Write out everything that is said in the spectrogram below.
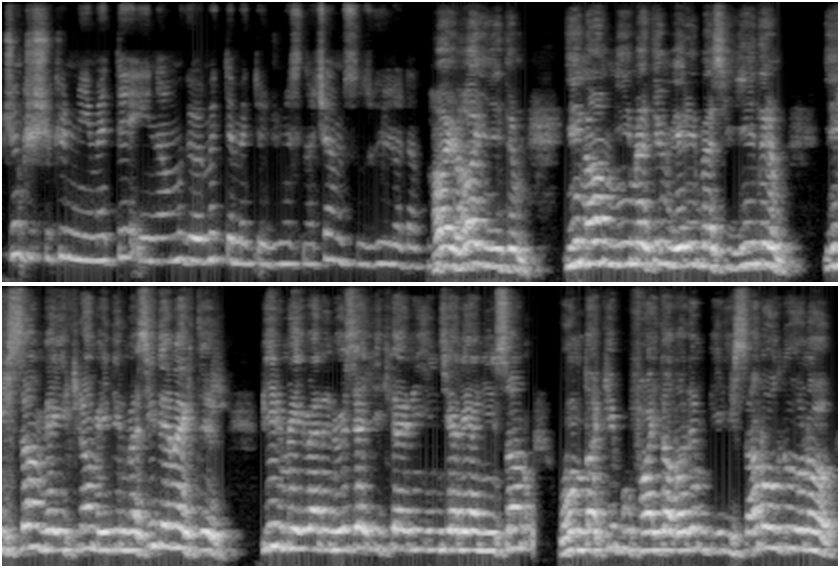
Çünkü şükür nimette inamı görmek demektir cümlesini açar mısınız Gül dedem? Hay hay yiğidim. İnam nimetin verilmesi yiğidim. İhsan ve ikram edilmesi demektir. Bir meyvenin özelliklerini inceleyen insan ondaki bu faydaların bir ihsan olduğunu,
